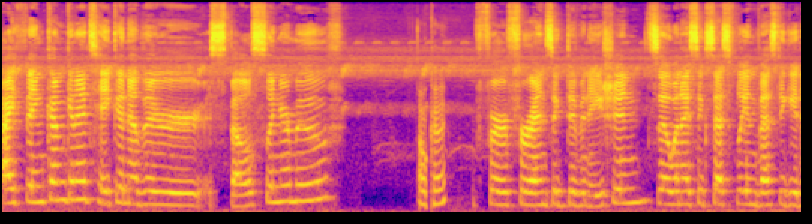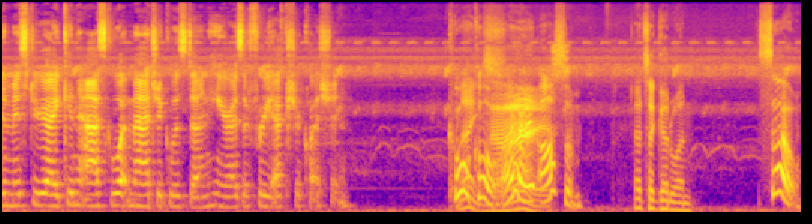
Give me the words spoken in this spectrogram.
I think I'm gonna take another spell slinger move Okay. For forensic divination. So when I successfully investigate a mystery, I can ask what magic was done here as a free extra question. Cool. Nice. Cool. All right. Awesome. That's a good one. So,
